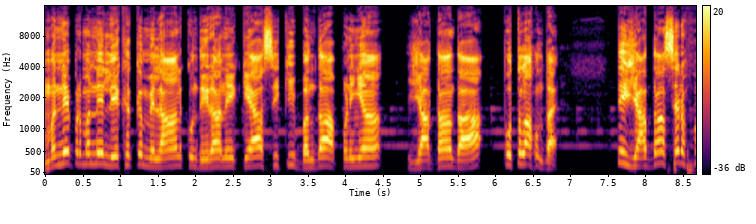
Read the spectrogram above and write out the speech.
ਮੰਨੇ ਪ੍ਰਮੰਨੇ ਲੇਖਕ ਮਿਲਾਨ ਕੁੰਦੇਰਾ ਨੇ ਕਿਹਾ ਸੀ ਕਿ ਬੰਦਾ ਆਪਣੀਆਂ ਯਾਦਾਂ ਦਾ ਪੁਤਲਾ ਹੁੰਦਾ ਹੈ। ਤੇ ਯਾਦਾਂ ਸਿਰਫ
